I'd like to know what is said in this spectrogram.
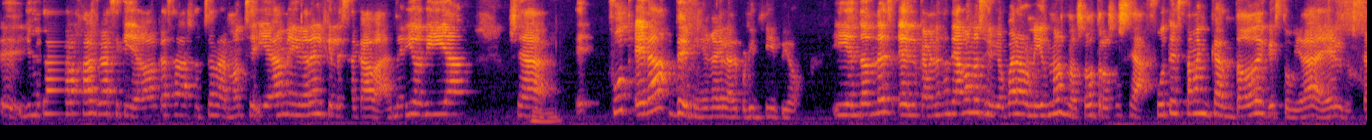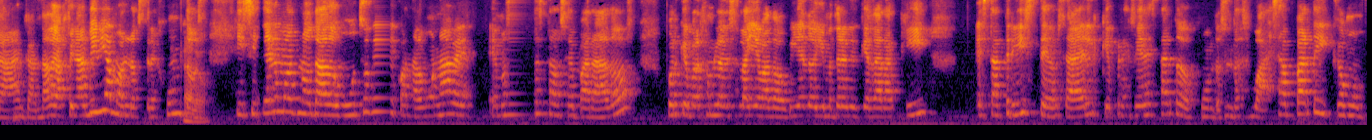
eh, yo trabajaba casi que llegaba a casa a las 8 de la noche y era Miguel el que le sacaba al mediodía, o sea, eh, Food era de Miguel al principio. Y entonces el Camino de Santiago nos sirvió para unirnos nosotros. O sea, Foot estaba encantado de que estuviera él. O sea, encantado. Y al final vivíamos los tres juntos. Y sí que hemos notado mucho que cuando alguna vez hemos estado separados, porque por ejemplo él se lo ha llevado a Oviedo y yo me tengo que quedar aquí, está triste, o sea, él que prefiere estar todos juntos. Entonces, buah, esa parte y como,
